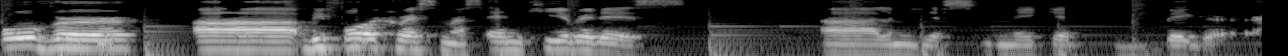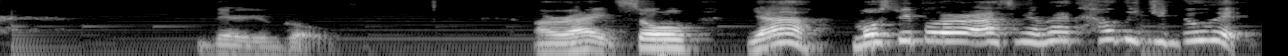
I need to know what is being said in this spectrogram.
over uh, before Christmas, and here it is. Uh, let me just make it bigger. There you go. All right. So yeah, most people are asking right? How did you do it?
